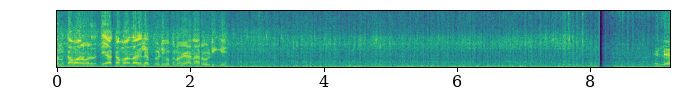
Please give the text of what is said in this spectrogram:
ಒಂದು ಕಮಾನ್ ಬರ್ತೈತಿ, ಆ ಕಮಾನ್ದಾಗ ಲೆಫ್ಟ್ ಹೊಡಿಬೇಕು ನಾವು ಯಾನ ರೋಡಿಗೆ. ಇಲ್ಲೇ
